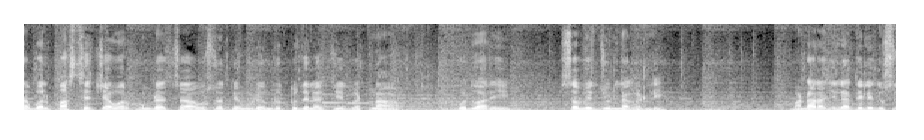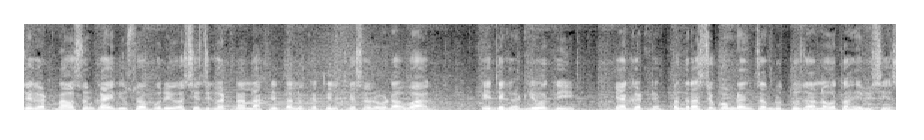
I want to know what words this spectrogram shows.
तब्बल पाचशेच्या वर कोंबड्याचा उष्णतेमुळे मृत्यू झाल्याची घटना बुधवारी सव्वीस जूनला घडली. भंडारा जिल्ह्यातील दुसरी घटना असून काही दिवसापूर्वी अशीच घटना लाखनी तालुक्यातील केसरवडा वाघ येथे घडली होती. या घटनेत पंधराशे कोंबड्यांचा मृत्यू झाला होता हे विशेष.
